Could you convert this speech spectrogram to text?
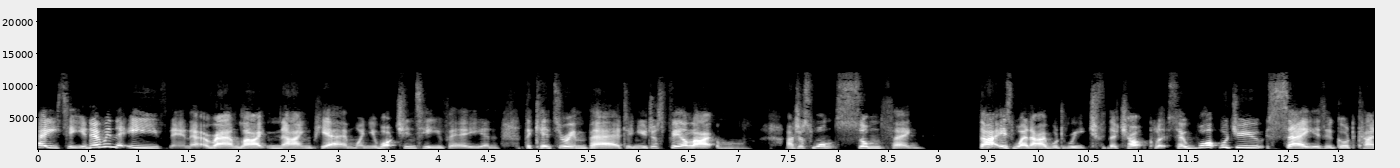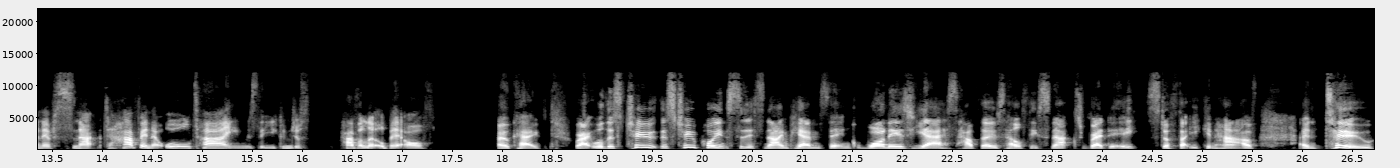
Katie, you know, in the evening at around like 9 p.m. when you're watching TV and the kids are in bed and you just feel like, oh, I just want something. That is when I would reach for the chocolate. So, what would you say is a good kind of snack to have in at all times that you can just have a little bit of? Okay. Right. Well, there's two there's two points to this 9 p.m. thing. One is yes, have those healthy snacks ready, stuff that you can have. And two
